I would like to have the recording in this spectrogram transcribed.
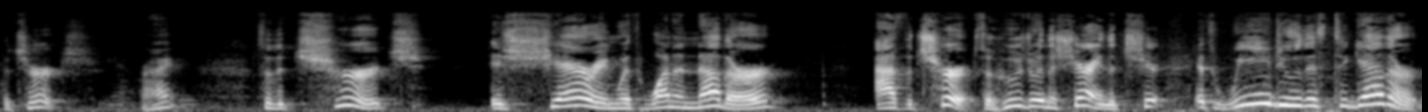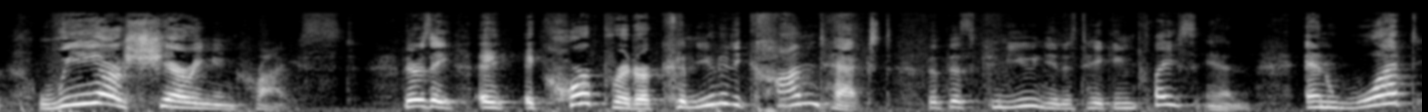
The church, right? So the church is sharing with one another as the church. So who's doing the sharing? The church. It's we do this together. We are sharing in Christ. There's a, a, a corporate or community context that this communion is taking place in. And what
